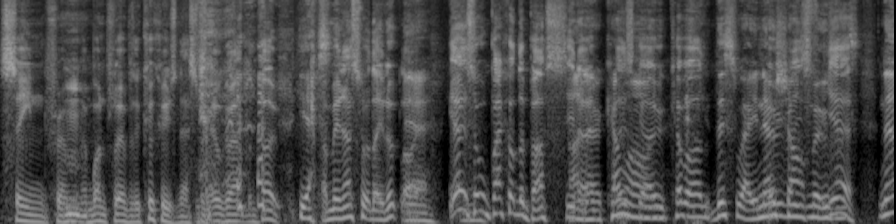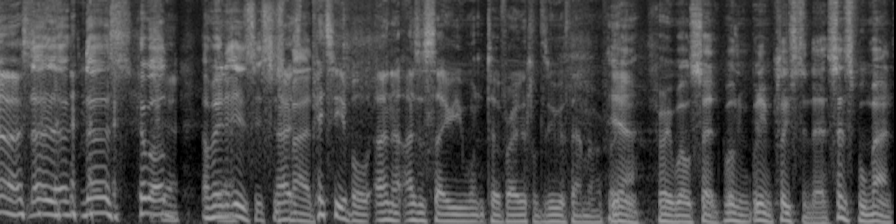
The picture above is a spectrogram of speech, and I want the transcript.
scene from One Flew Over the Cuckoo's Nest when they all go out the boat. Yes. I mean, that's what they look like. Yeah. Yeah, it's all back on the bus, you know. know, come Let's on, go, come on. this way, no sharp Everybody's- movements. Nurse. Yeah. No, no, nurse, come on. Yeah. I mean, Yeah. it is, it's just no, it's mad. pitiable, and as I say, you want very little to do with them. I'm afraid. Yeah, very well said. William, William Clouston there, sensible man.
